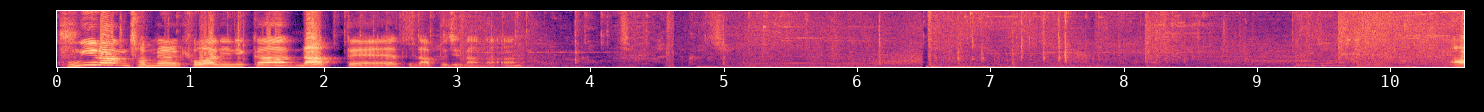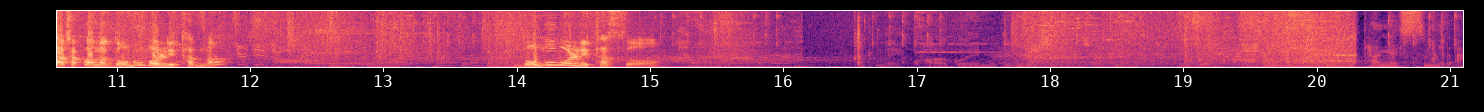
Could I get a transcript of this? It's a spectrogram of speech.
궁이랑 전멸 교환이니까 not bad. 나쁘진 않아 아 잠깐만 너무 멀리 탔나? 너무 멀리 탔어 당했습니다.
